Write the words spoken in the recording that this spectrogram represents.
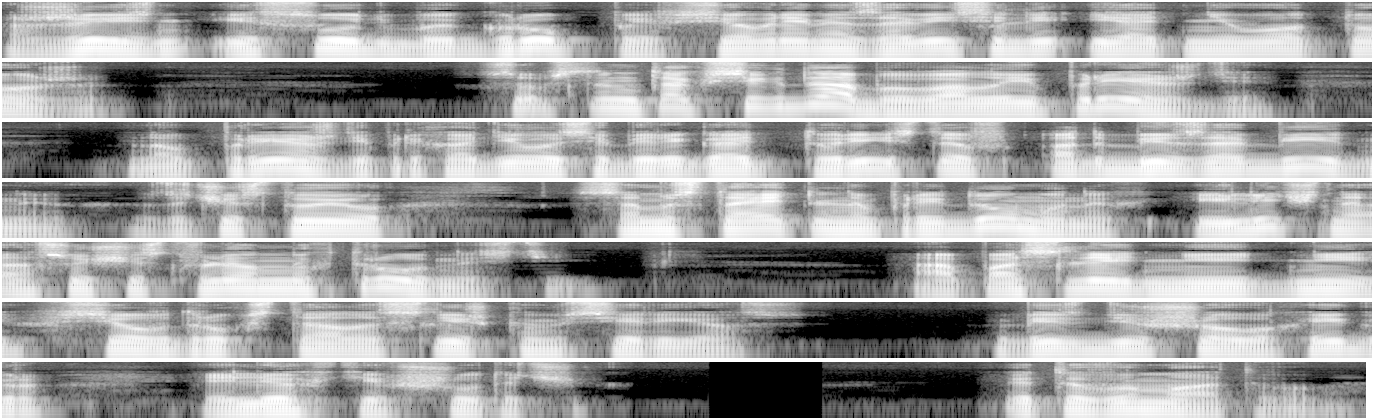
Жизнь и судьбы группы все время зависели и от него тоже. Собственно, так всегда бывало и прежде — но прежде приходилось оберегать туристов от безобидных, зачастую самостоятельно придуманных и лично осуществленных трудностей. А последние дни все вдруг стало слишком всерьез, без дешевых игр и легких шуточек. Это выматывало,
